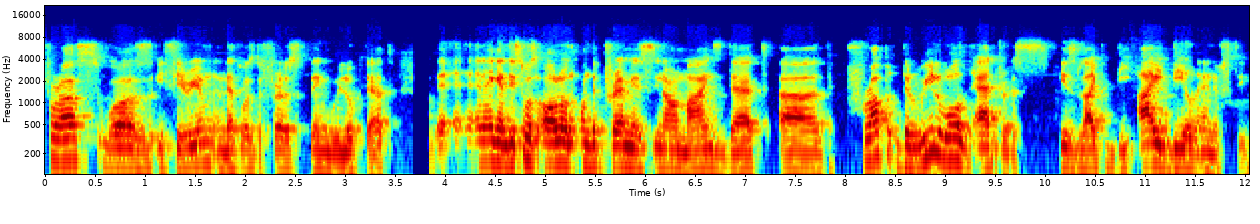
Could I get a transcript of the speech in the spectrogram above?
for us was Ethereum, and that was the first thing we looked at and again, this was all on, on the premise in our minds that uh, the prop, the real world address is like the ideal NFT.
